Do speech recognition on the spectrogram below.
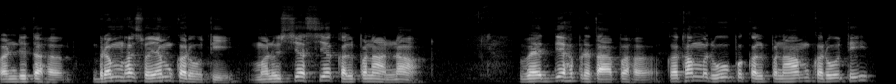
पंडितः ब्रह्म स्वयं करोति, मनुष्यस्य कल्पना न। वैद्यः प्रतापः, कथं रूपकल्पनां करोति?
